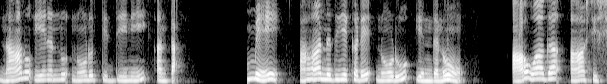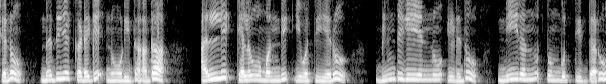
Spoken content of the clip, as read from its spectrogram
ನಾನು ಏನನ್ನು ನೋಡುತ್ತಿದ್ದೀನಿ ಅಂತ. ಒಮ್ಮೆ ಆ ನದಿಯ ಕಡೆ ನೋಡು ಎಂದನು. ಆವಾಗ ಆ ಶಿಷ್ಯನು ನದಿಯ ಕಡೆಗೆ ನೋಡಿದಾಗ ಅಲ್ಲಿ ಕೆಲವು ಮಂದಿ ಯುವತಿಯರು ಬಿಂದಿಗೆಯನ್ನು ಹಿಡಿದು ನೀರನ್ನು ತುಂಬುತ್ತಿದ್ದರು.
